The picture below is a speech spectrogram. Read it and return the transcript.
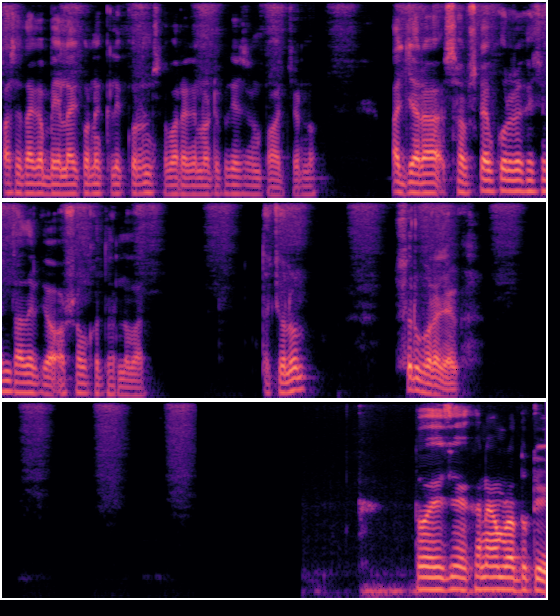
পাশে থাকা বেল আইকনে ক্লিক করুন, সবার আগে নোটিফিকেশন পাওয়ার জন্য। আর যারা সাবস্ক্রাইব করে রেখেছেন তাদেরকে অসংখ্য ধন্যবাদ। তো চলুন, শুরু করা যাক। তো এই যে এখানে আমরা দুটি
